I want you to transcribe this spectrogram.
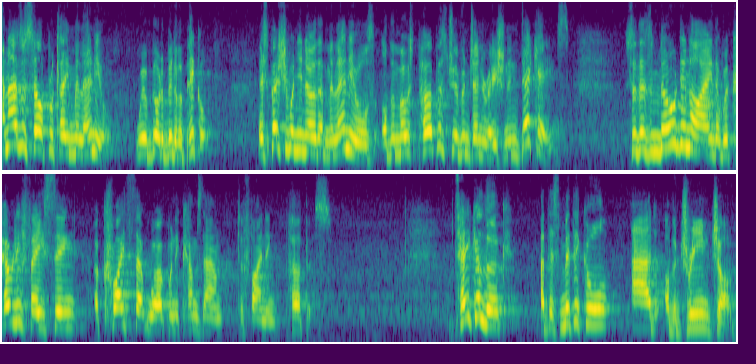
And as a self-proclaimed millennial, we've got a bit of a pickle, especially when you know that millennials are the most purpose-driven generation in decades. So there's no denying that we're currently facing a crisis at work when it comes down to finding purpose. Take a look at this mythical ad of a dream job.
